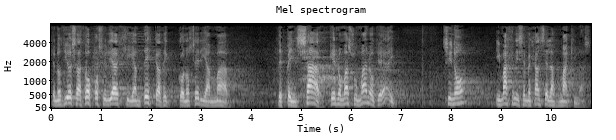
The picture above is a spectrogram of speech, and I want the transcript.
que nos dio esas dos posibilidades gigantescas de conocer y amar, de pensar, que es lo más humano que hay, sino imagen y semejanza de las máquinas,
